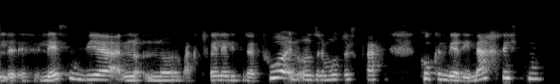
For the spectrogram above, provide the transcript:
lesen wir aktuelle Literatur in unserer Muttersprache, gucken wir die Nachrichten,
